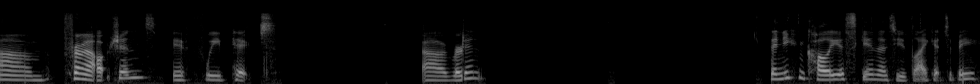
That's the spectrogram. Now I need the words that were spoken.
Um, from our options, if we picked uh, rodent, then you can color your skin as you'd like it to be.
